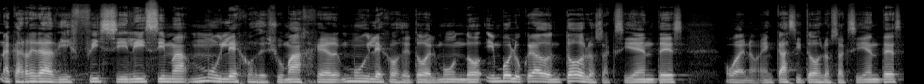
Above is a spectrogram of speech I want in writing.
Una carrera dificilísima, muy lejos de Schumacher, muy lejos de todo el mundo, involucrado en todos los accidentes, bueno, en casi todos los accidentes.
